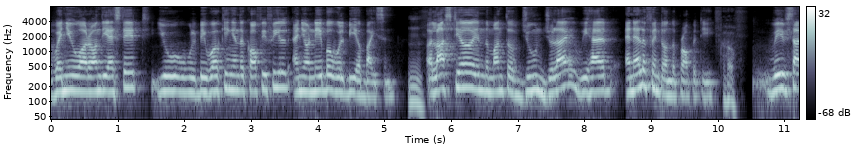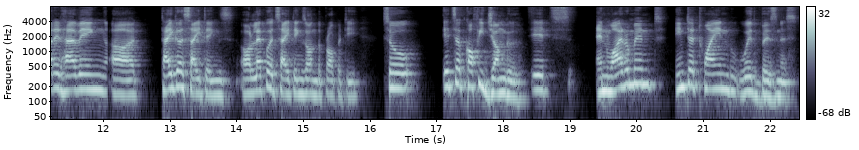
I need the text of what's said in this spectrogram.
When you are on the estate, you will be working in the coffee field and your neighbor will be a bison. Mm. Uh, last year, in the month of June, July, we had an elephant on the property. Oh. We've started having uh, tiger sightings or leopard sightings on the property. So it's a coffee jungle. It's environment intertwined with business.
